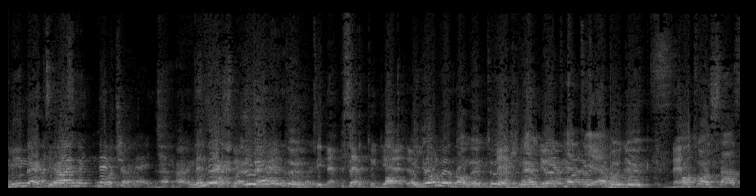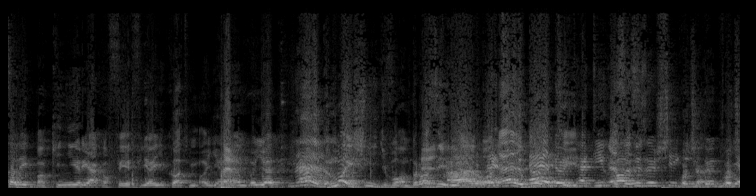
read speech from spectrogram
Mindenki az, hogy nem mindegy. De nem, ő eldönti. Nem tudja. A Jönnöm törzs nem döntheti el, hogy ők 60%-ban kinyírják a férfiaikat, ma is így van, Brazíliáról, eldönti. a közösség így dönt, hogy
